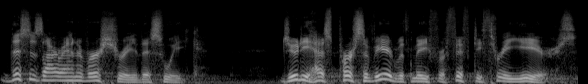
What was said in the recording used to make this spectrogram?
this is our anniversary this week. Judy has persevered with me for 53 years.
